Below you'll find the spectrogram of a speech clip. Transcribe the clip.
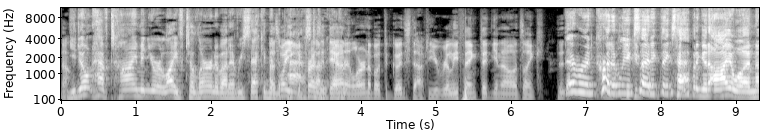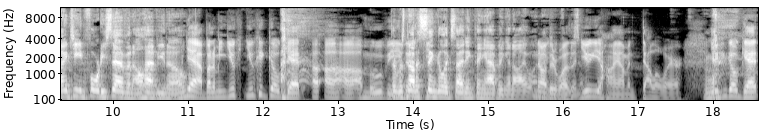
No. you don't have time in your life to learn about every second That's in why the you can past press it down every- and learn about the good stuff. Do you really think that you know it's like th- there were incredibly exciting things happening in iowa in 1947 i'll have you know Yeah, but I mean, you you could go get a, a, a- movie. there was not a single exciting thing happening in iowa in No, there wasn't. 1947. You, you hi, I'm in Delaware. You can go get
